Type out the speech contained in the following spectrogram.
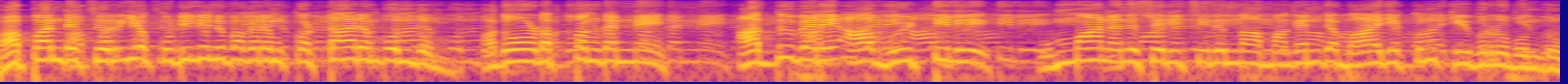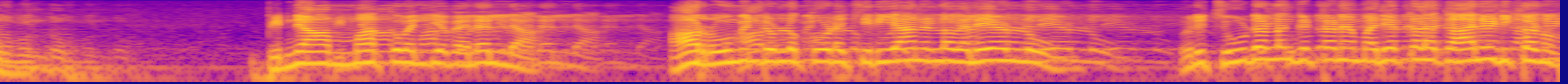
വാപ്പാന്റെ ചെറിയ കുടിലിന് പകരം കൊട്ടാരം പൊന്തും. അതോടൊപ്പം തന്നെ അതുവരെ ആ വീട്ടിൽ ഉമ്മാൻ അനുസരിച്ചിരുന്ന മകന്റെ ഭാര്യക്കും കിവറ് പൊന്തും. പിന്നെ ആ അമ്മാക്ക് വലിയ വിലല്ല ആ റൂമിന്റെ ഉള്ളിൽ കൂടെ ചിരിയാനുള്ള വിലയുള്ളൂ. ഒരു ചൂടുവെള്ളം കിട്ടണേ മരിയക്കളെ കാലിടിക്കണം.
